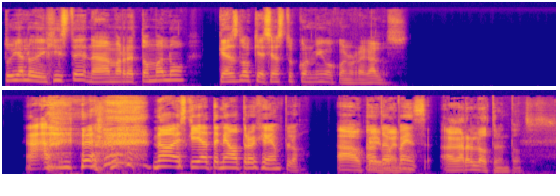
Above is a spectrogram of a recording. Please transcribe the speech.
Tú ya lo dijiste, nada más retómalo. ¿Qué es lo que hacías tú conmigo con los regalos? no, es que ya tenía otro ejemplo. Ah, ok, bueno. Agarra el otro entonces.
